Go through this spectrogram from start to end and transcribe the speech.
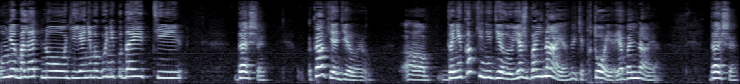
у меня болят ноги, я не могу никуда идти. Дальше. Как я делаю? А, да никак я не делаю, я же больная. Видите, кто я? Я больная. Дальше.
